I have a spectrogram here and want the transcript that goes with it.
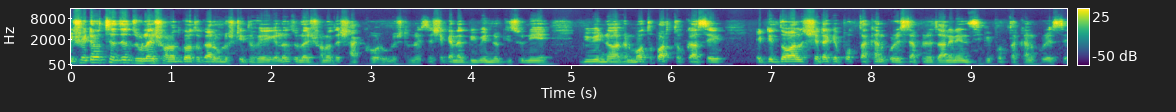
বিষয়টা হচ্ছে যে জুলাই সনদ গতকাল অনুষ্ঠিত হয়ে গেল। জুলাই সনদের স্বাক্ষর অনুষ্ঠান হয়েছে। সেখানে বিভিন্ন কিছু নিয়ে বিভিন্ন এখন মত পার্থক্য আছে। একটি দল সেটাকে প্রত্যাখ্যান করেছে, আপনারা জানেন, এনসিপি প্রত্যাখ্যান করেছে।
